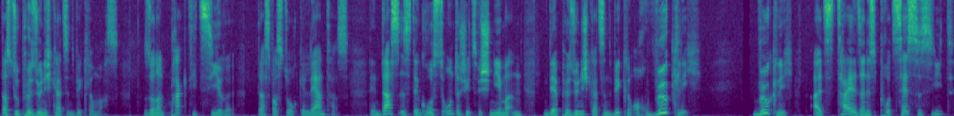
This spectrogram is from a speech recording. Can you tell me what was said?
dass du Persönlichkeitsentwicklung machst sondern praktiziere das, was du auch gelernt hast. Denn das ist der große Unterschied zwischen jemandem, der Persönlichkeitsentwicklung auch wirklich, wirklich als Teil seines Prozesses sieht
